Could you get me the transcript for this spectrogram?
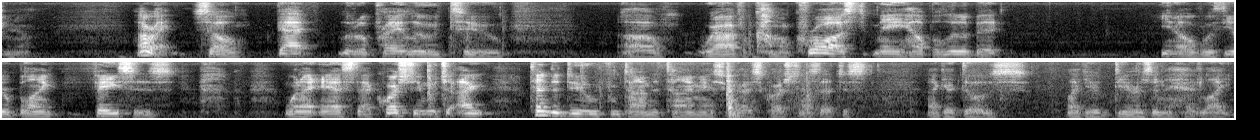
You know. All right, so that little prelude to uh, where I've come across may help a little bit, you know, with your blank faces when I ask that question, which I tend to do from time to time, ask you guys questions that just, I get those, like your deers in the headlight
